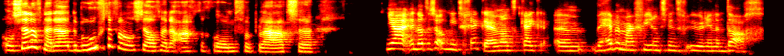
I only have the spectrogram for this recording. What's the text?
onszelf naar de, de behoeften van onszelf naar de achtergrond verplaatsen. Ja, en dat is ook niet gek, hè? Want kijk, um, we hebben maar 24 uur in een dag.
